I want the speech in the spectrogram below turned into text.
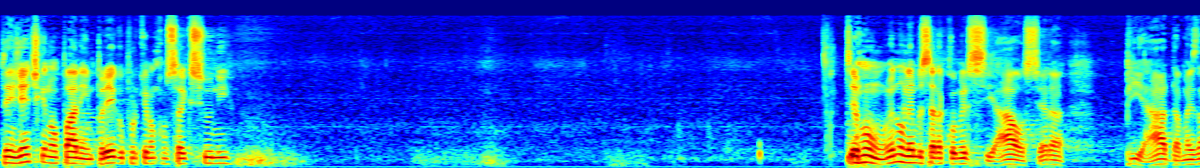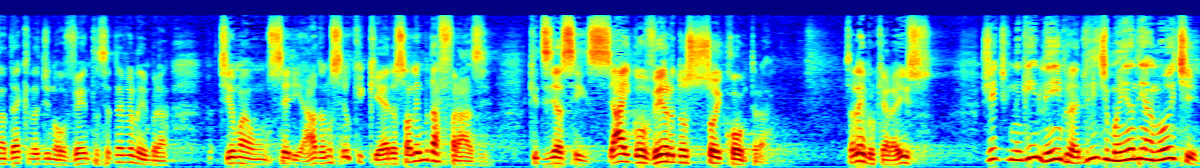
Tem gente que não para em emprego porque não consegue se unir. eu não lembro se era comercial, se era piada, mas na década de 90, você deve lembrar, tinha uma, um seriado, não sei o que, que era, eu só lembro da frase, que dizia assim, há governo, sou contra. Você lembra o que era isso? Gente, ninguém lembra, nem de manhã nem à noite.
